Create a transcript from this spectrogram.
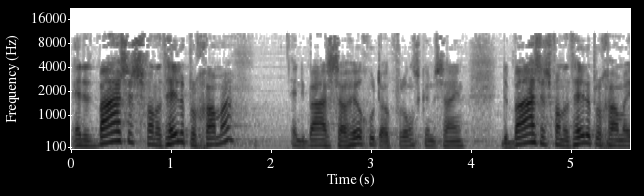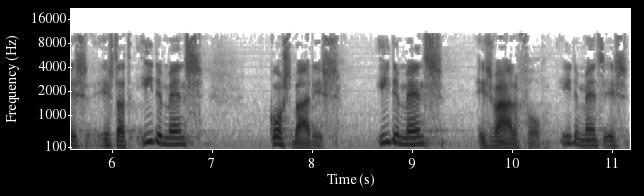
En de basis van het hele programma, en die basis zou heel goed ook voor ons kunnen zijn. De basis van het hele programma is, is dat ieder mens kostbaar is. Ieder mens is waardevol. Ieder mens is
